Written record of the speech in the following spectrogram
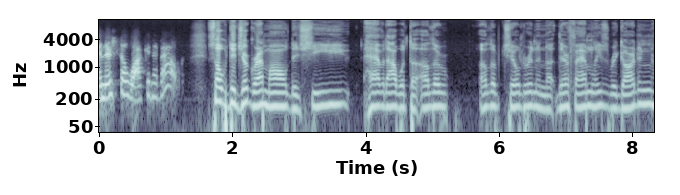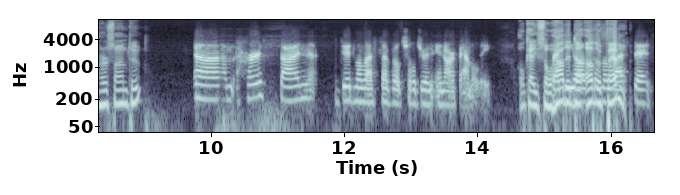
and they're still walking about. So did your grandma? Did she have it out with the other other children and uh, their families regarding her son too? Um, her son did molest several children in our family. Okay, so how did the other family?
